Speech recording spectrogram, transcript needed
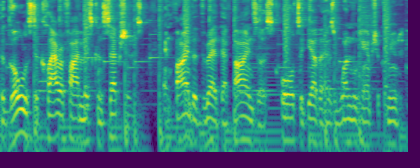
The goal is to clarify misconceptions and find the thread that binds us all together as one New Hampshire community.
